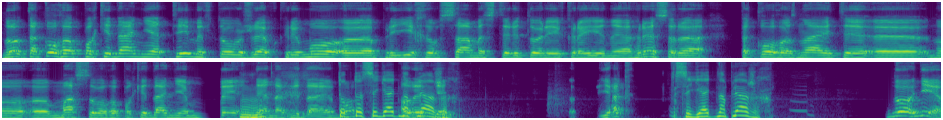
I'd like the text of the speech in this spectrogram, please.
Ну, такого покидання тими, хто вже в Криму е, приїхав саме з території країни-агресора, такого, знаєте, е, ну, е, масового покидання ми Мгм. не наглядаємо. Тобто сидять на пляжах. Як? Сидять на пляжах. Ну ні,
